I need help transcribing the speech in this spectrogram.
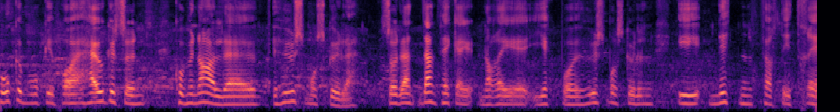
kokebok fra Haugesund kommunale husmorskole. Så den, den fikk jeg når jeg gikk på husmorskolen i 1943.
